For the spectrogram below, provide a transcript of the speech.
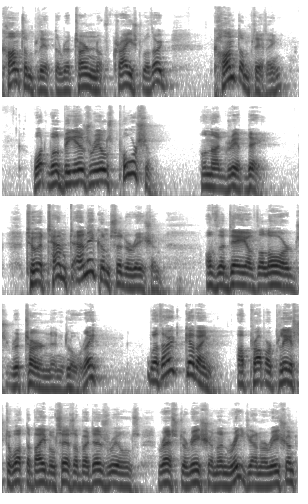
contemplate the return of Christ without contemplating what will be Israel's portion on that great day. To attempt any consideration of the day of the Lord's return in glory without giving a proper place to what the Bible says about Israel's restoration and regeneration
